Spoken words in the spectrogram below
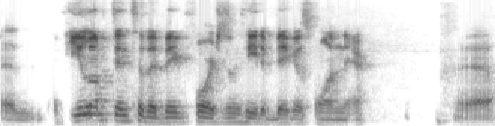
And If you lumped into the big four, just he the biggest one there. yeah,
